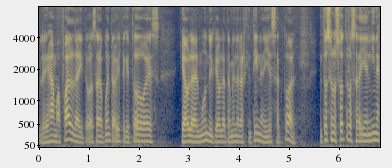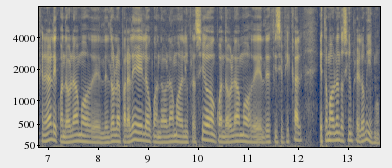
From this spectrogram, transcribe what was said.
lees a Mafalda y te vas a dar cuenta, viste que todo es que habla del mundo y que habla también de la Argentina y es actual. Entonces nosotros ahí en líneas generales, cuando hablamos del, del dólar paralelo, cuando hablamos de la inflación, cuando hablamos del déficit fiscal, estamos hablando siempre de lo mismo.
